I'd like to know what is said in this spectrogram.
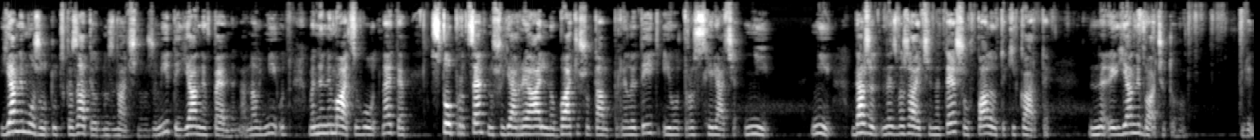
Я не можу тут сказати однозначно, розумієте? Я не впевнена. На одній, от мене нема цього, от, знаєте, стопроцентно, що я реально бачу, що там прилетить і от розхиряче. Ні. Ні. Навіть незважаючи на те, що впали такі карти. Не- Я не бачу того. Блін,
